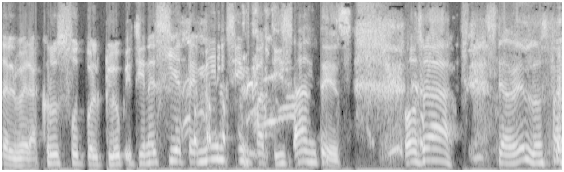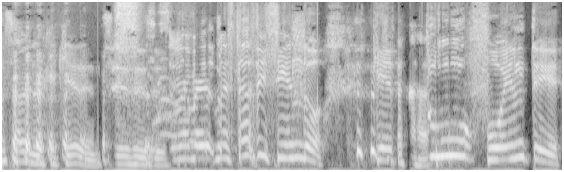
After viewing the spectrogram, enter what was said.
del Veracruz Fútbol Club y tiene 7000 simpatizantes. O sea, Ya ves, los fans saben lo que quieren. Sí, sí, sí. me, estás diciendo que tu fuente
